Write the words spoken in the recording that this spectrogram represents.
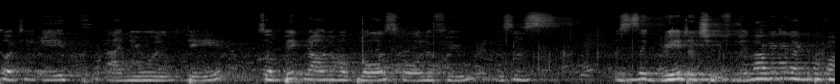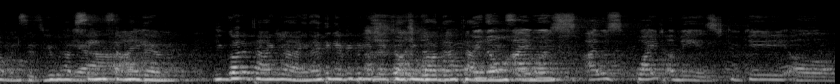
38th annual day. So a big round of applause for all of you. This is this is a great achievement. How did you like the performances? You have Yeah, seen some I- of them. You've got a tagline. I think everybody's like talking about that tagline You know, so I much. was I was quite amazed क्योंकि uh,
